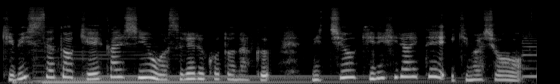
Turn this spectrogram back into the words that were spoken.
厳しさと警戒心を忘れることなく道を切り開いていきましょう。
